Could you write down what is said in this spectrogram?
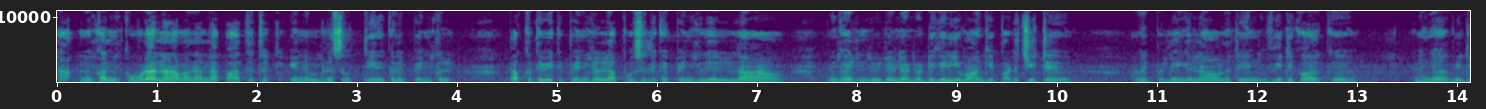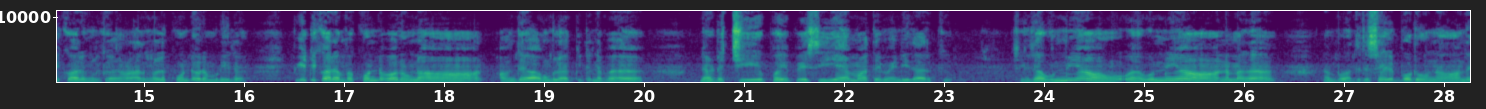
நான் கண்கூடாக நான் நான் நான் பார்த்துட்ருக்கேன் என் நம்மளை சுற்றி இருக்கிற பெண்கள் பக்கத்து வீட்டு பெண்கள் அப்போசிட் இருக்கிற பெண்கள் எல்லாம் எனக்கு ரெண்டு ரெண்டு ரெண்டு டிகிரி வாங்கி படிச்சுட்டு அது பிள்ளைங்கள்லாம் வந்துட்டு எங்கள் வீட்டுக்காருக்கு எங்கள் வீட்டுக்காரங்களுக்கு அதனால் அதுங்கள கொண்டு வர முடியல. வீட்டுக்கார நம்ம கொண்டு வரோம்னா அந்த அவங்கக்கிட்ட நம்ம நடித்து போய் பேசி ஏமாற்ற வேண்டியதாக இருக்குது சரிங்களா? உண்மையாக உண்மையாக நம்ம நம்ம வந்துட்டு செயல்படுறோம்னா அந்த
